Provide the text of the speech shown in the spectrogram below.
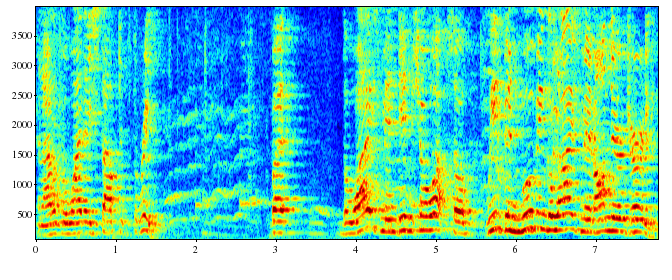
And I don't know why they stopped at three. But the wise men didn't show up. So we've been moving the wise men on their journey.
